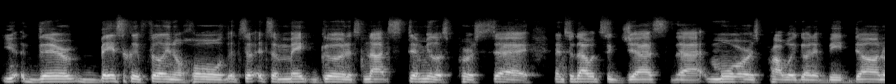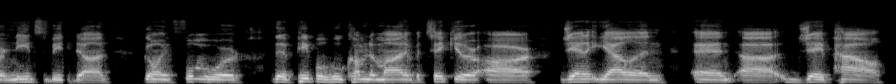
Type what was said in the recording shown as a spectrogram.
you, they're basically filling a hole. It's a it's a make good. It's not stimulus per se, and so that would suggest that more is probably going to be done or needs to be done going forward. The people who come to mind in particular are Janet Yellen and uh, Jay Powell.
